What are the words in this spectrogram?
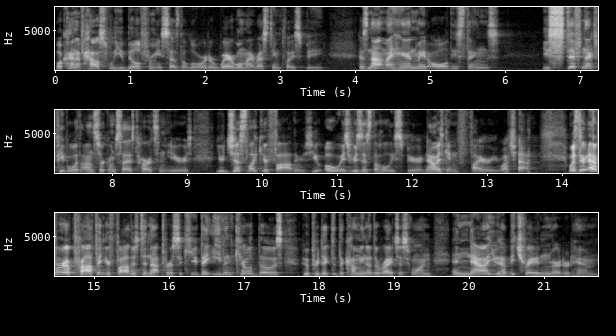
What kind of house will you build for me, says the Lord, or where will my resting place be? Has not my hand made all these things? You stiff necked people with uncircumcised hearts and ears. You're just like your fathers. You always resist the Holy Spirit. Now he's getting fiery. Watch out. Was there ever a prophet your fathers did not persecute? They even killed those who predicted the coming of the righteous one. And now you have betrayed and murdered him.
